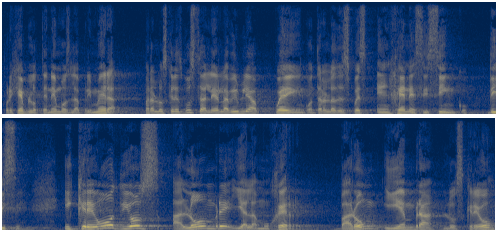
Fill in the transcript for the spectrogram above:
Por ejemplo, tenemos la primera, para los que les gusta leer la Biblia, pueden encontrarla después en Génesis 5. Dice, y creó Dios al hombre y a la mujer, varón y hembra los creó,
